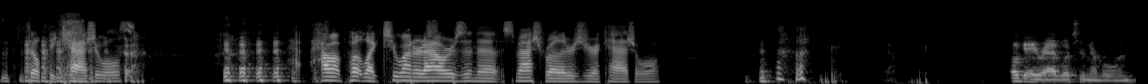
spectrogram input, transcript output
Filthy casuals. H- Haven't put like 200 hours into Smash Brothers, you're a casual. Yeah. Okay, Rad. What's your number one?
